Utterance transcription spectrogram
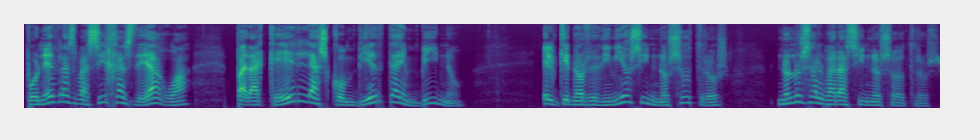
poner las vasijas de agua para que Él las convierta en vino. El que nos redimió sin nosotros, no nos salvará sin nosotros.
